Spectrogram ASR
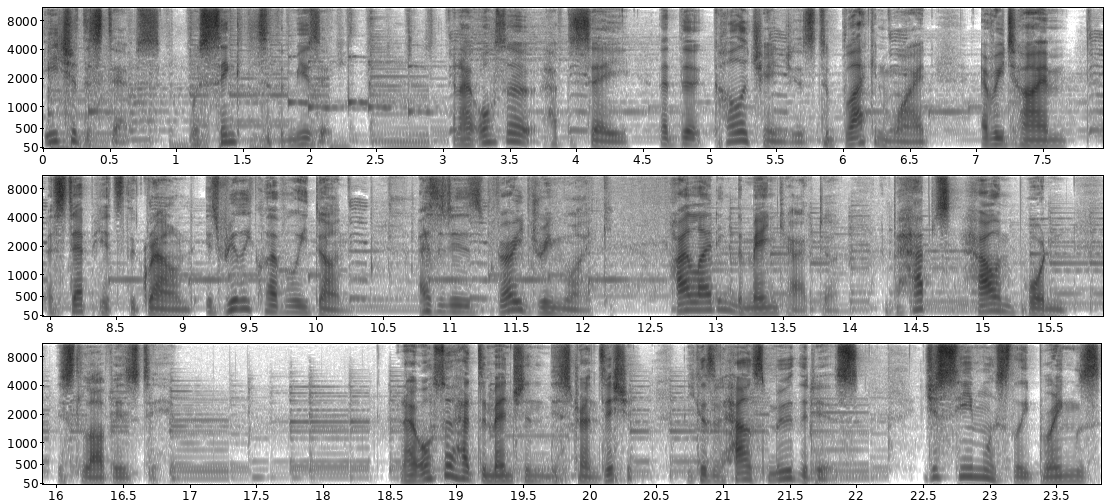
each of the steps was synced to the music. And I also have to say that the color changes to black and white every time a step hits the ground is really cleverly done, as it is very dreamlike, highlighting the main character and perhaps how important this love is to him. And I also had to mention this transition because of how smooth it is. It just seamlessly brings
